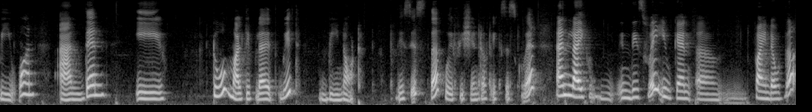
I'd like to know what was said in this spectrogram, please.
b1 and then a2 multiplied with b naught. This is the coefficient of x square and like in this way you can um, find out the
